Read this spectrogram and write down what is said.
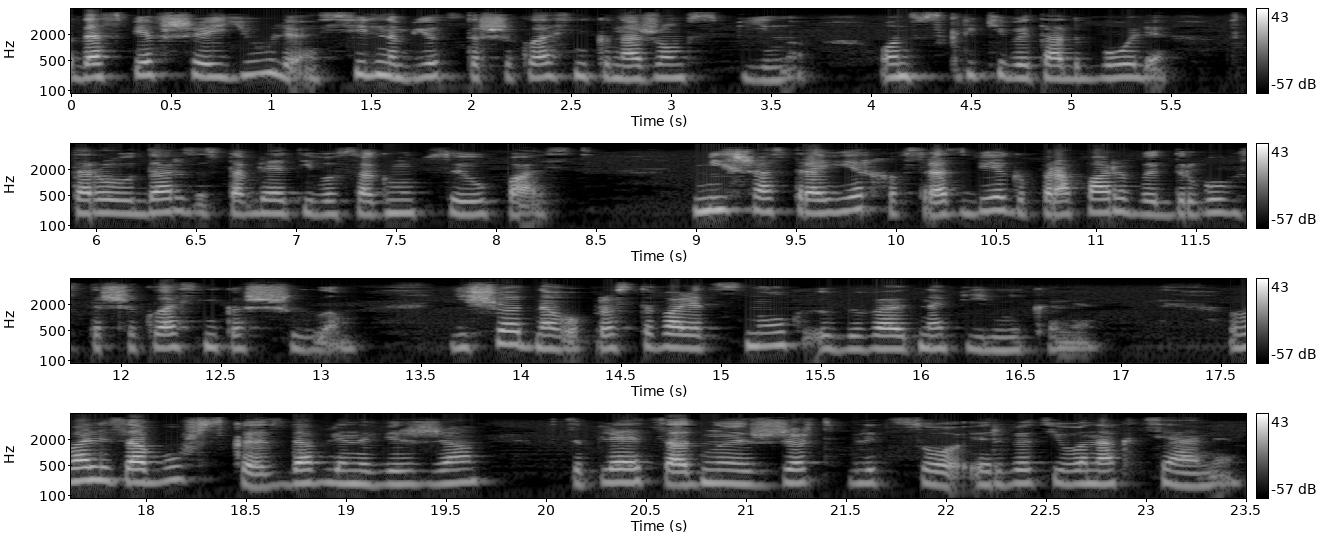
Подоспевшая Юля сильно бьет старшеклассника ножом в спину. Он вскрикивает от боли, второй удар заставляет его согнуться и упасть. Миша Островерхов с разбега пропарывает другого старшеклассника шилом. Еще одного просто валят с ног и убивают напильниками. Валя Забужская, сдавленно визжа, цепляется одной из жертв в лицо и рвет его ногтями.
